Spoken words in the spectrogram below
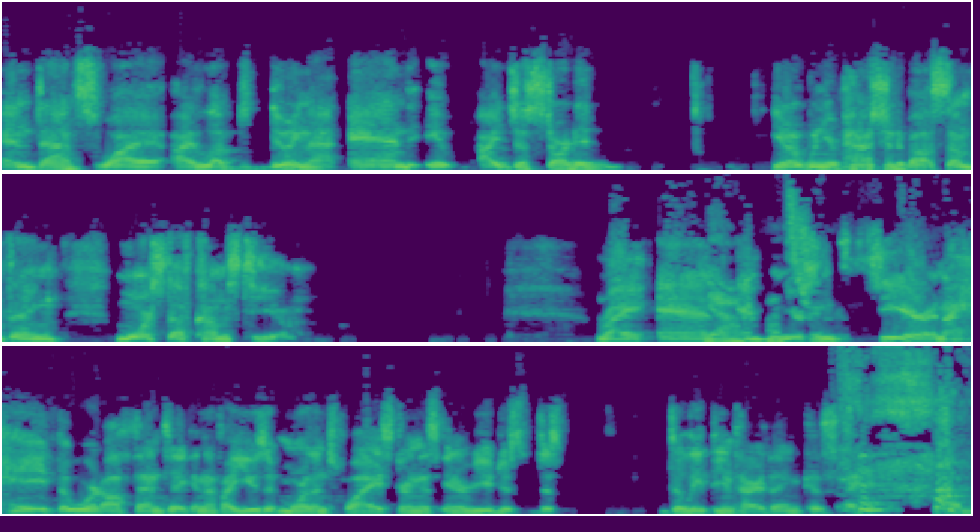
and that's why I loved doing that. And it, I just started, you know, when you're passionate about something, more stuff comes to you. Right. And, yeah, and when you're true. sincere, and I hate the word authentic. And if I use it more than twice during this interview, just, just delete the entire thing because um,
